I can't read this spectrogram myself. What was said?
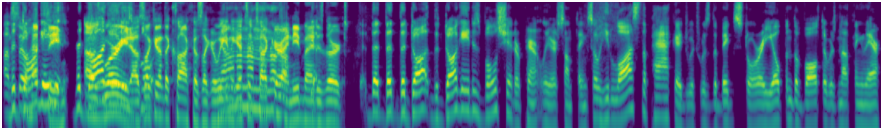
I'm the so dog happy. ate the dog I was worried. I was bull- looking at the clock. I was like, "Are we no, going to no, get no, to Tucker? I need my yeah. dessert." The, the the dog the dog ate his bullshit apparently or something. So he lost the package, which was the big story. He opened the vault. There was nothing there.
